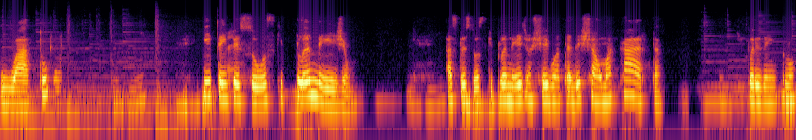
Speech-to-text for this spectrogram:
o ato. Uhum. E tem pessoas que planejam. Uhum. As pessoas que planejam chegam até deixar uma carta. Por exemplo,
